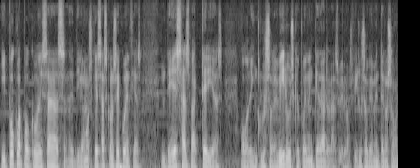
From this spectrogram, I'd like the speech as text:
y poco a poco esas digamos que esas consecuencias de esas bacterias o de incluso de virus que pueden quedar los virus obviamente no son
